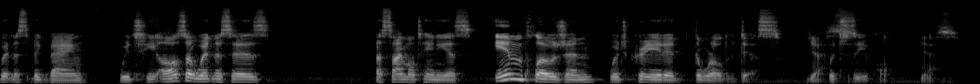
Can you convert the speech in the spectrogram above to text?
witness the Big Bang, which he also witnesses a simultaneous implosion, which created the world of Dis, Yes. which is evil. Yes.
